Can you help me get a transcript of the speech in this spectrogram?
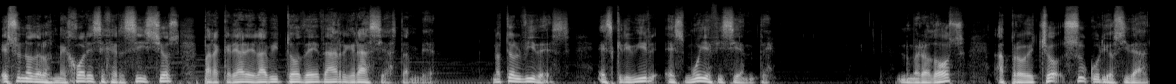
Es uno de los mejores ejercicios para crear el hábito de dar gracias también. No te olvides, escribir es muy eficiente. Número 2. Aprovechó su curiosidad.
